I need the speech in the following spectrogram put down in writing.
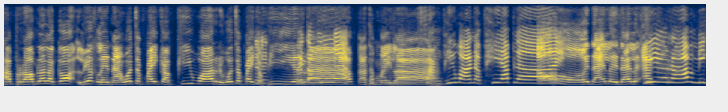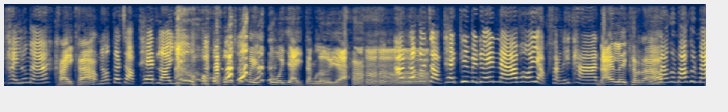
ถ้าพร้อมแล้วล่ะก็เลือกเลยนะว่าจะไปกับพี่วานหรือว่าจะไปกับพี่ยีไม่ต้องรัเลือกบอะทำไมล่ะฝั่งพี่วานอะเพียบเลโอ้ยยได้เลยได้เลยอะพี่รับมีใครรู้ไหมใครครับนกกระจอกเทศรออยู่โอ้โหทำไมตัวใหญ่จังเลยอะเอานกกระจอกเทศขึ้นไปด้วยนะ เพราะว่าอยากฟังนิทานได้เลยครัน้บองๆคุณพ่อคุณแม่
